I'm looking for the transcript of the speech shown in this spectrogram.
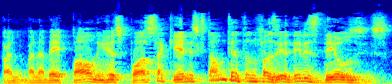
Barnabé e Paulo, em resposta àqueles que estavam tentando fazer deles deuses.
